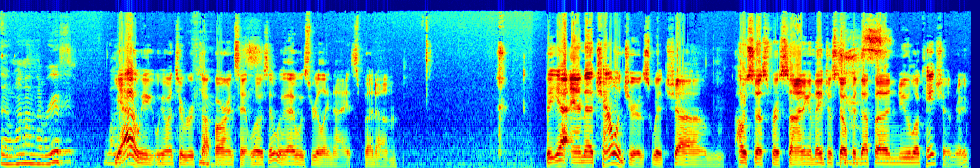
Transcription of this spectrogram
the one on the roof. Wow. yeah, we, we went to a rooftop bar in St. Louis. It was, that was really nice, but um, but yeah, and uh, Challengers, which um, hosted us for a signing, and they just opened up a new location, right?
